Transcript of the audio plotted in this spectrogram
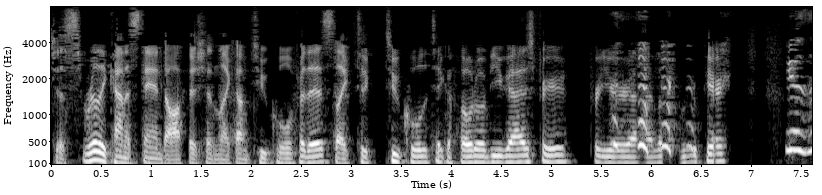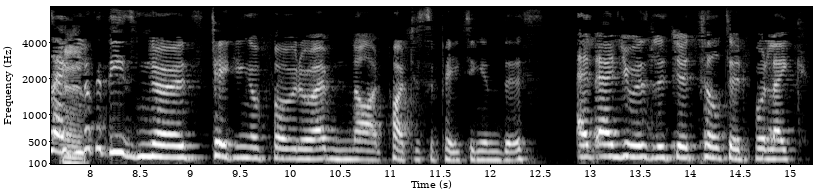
just really kind of standoffish and like, I'm too cool for this. Like, too, too cool to take a photo of you guys for your, for your uh, group here. He was like, and, look at these nerds taking a photo. I'm not participating in this. And Andrew was legit tilted for like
